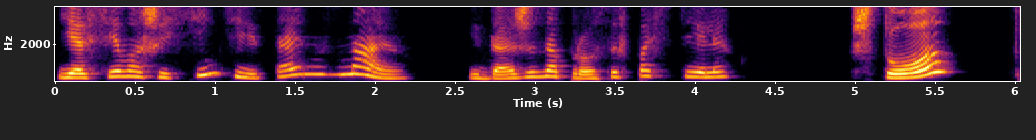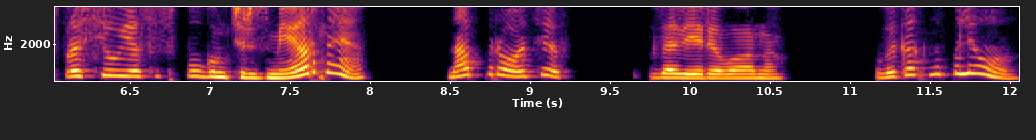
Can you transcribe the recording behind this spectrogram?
«Я все ваши Синтии тайны знаю и даже запросы в постели. «Что?» — спросил я с испугом. «Чрезмерные?» «Напротив», — заверила она. «Вы как Наполеон.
